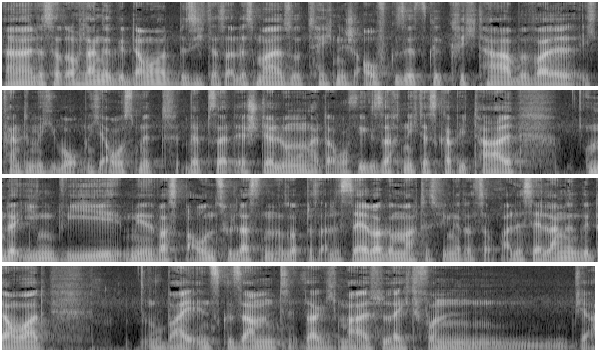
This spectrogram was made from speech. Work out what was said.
das hat auch lange gedauert, bis ich das alles mal so technisch aufgesetzt gekriegt habe, weil ich kannte mich überhaupt nicht aus mit Website-Erstellung, hatte auch, wie gesagt, nicht das Kapital, um da irgendwie mir was bauen zu lassen. Also habe das alles selber gemacht, deswegen hat das auch alles sehr lange gedauert. Wobei insgesamt, sage ich mal, vielleicht von ja,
